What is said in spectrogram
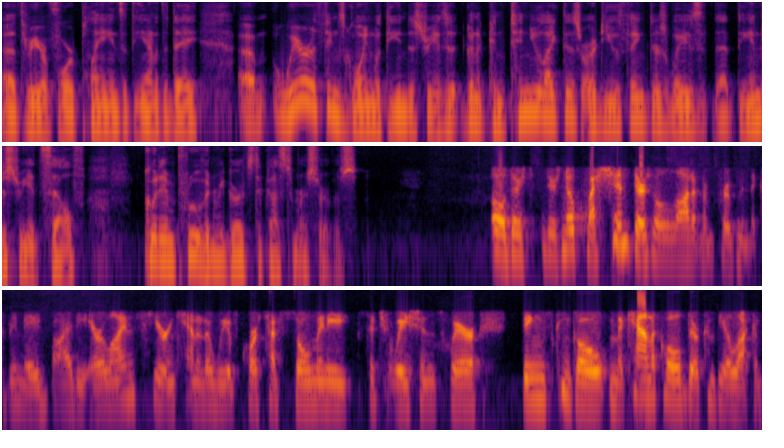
uh, three or four planes at the end of the day. Um, where are things going with the industry? Is it going to continue like this, or do you think there's ways that the industry itself could improve in regards to customer service? Oh, there's there's no question. There's a lot of improvement that could be made by the airlines here in Canada. We of course have so many situations where things can go mechanical. There can be a lack of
